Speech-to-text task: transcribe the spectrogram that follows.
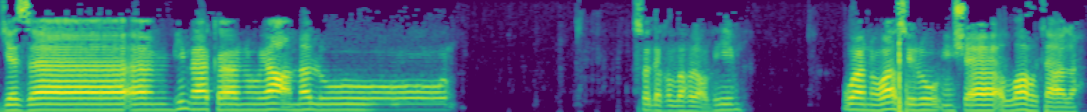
جزاء بما كانوا يعملون. صدق الله العظيم. ونواصل إن شاء الله تعالى.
